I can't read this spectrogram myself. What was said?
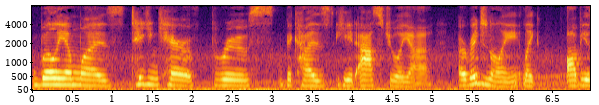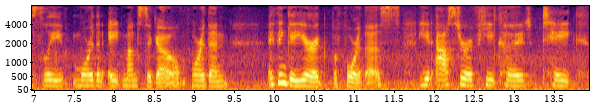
William was taking care of Bruce because he had asked Julia originally, like obviously more than eight months ago, more than I think a year before this, he had asked her if he could take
